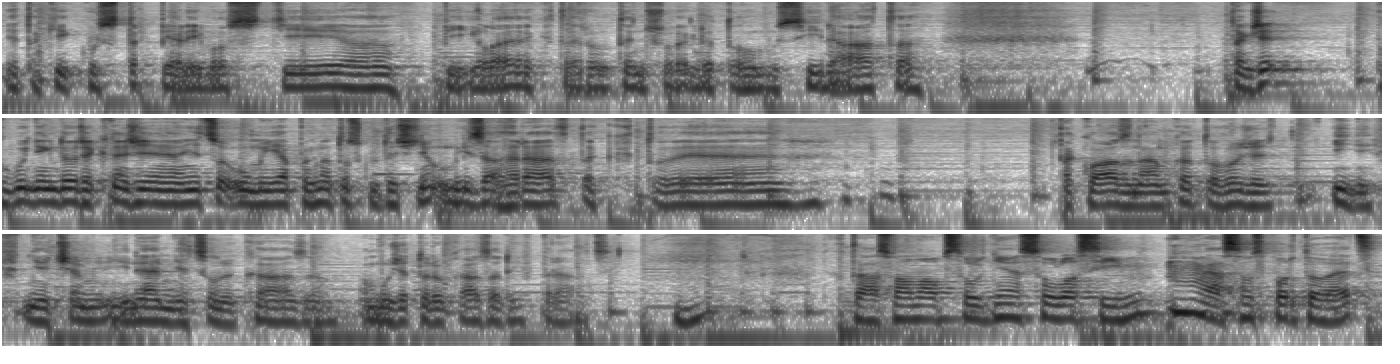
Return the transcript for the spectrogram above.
je taky kus trpělivosti a píle, kterou ten člověk do toho musí dát. A... Takže pokud někdo řekne, že něco umí a pak na to skutečně umí zahrát, tak to je taková známka toho, že i v něčem jiném něco dokázal a může to dokázat i v práci. Mm-hmm to já s vámi absolutně souhlasím. Já jsem sportovec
